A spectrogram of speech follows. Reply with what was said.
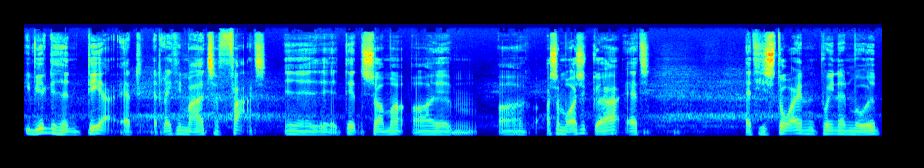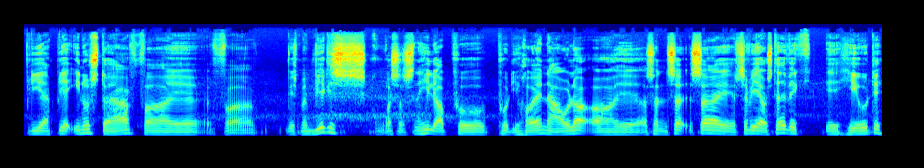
i virkeligheden der, at, at rigtig meget tager fart øh, den sommer, og, øh, og, og som også gør, at, at historien på en eller anden måde bliver, bliver endnu større for, øh, for hvis man virkelig skruer sig sådan helt op på, på de høje navler, og, øh, og sådan, så, så, øh, så vil jeg jo stadigvæk øh, hævde,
